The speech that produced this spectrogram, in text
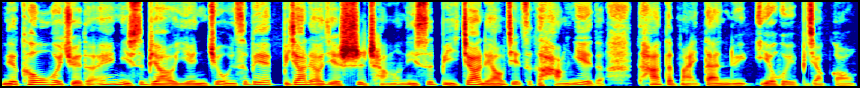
你的客户会觉得，哎，你是比较有研究，你是不是比较了解市场，你是比较了解这个行业的，他的买单率也会比较高。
